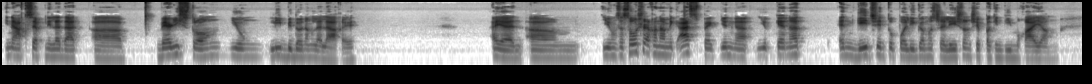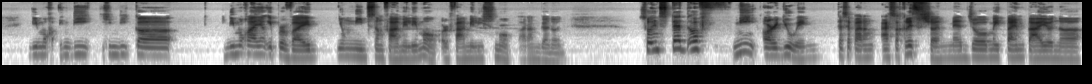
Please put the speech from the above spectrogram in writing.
ina-accept nila that uh, very strong yung libido ng lalaki. Ayan, um, yung sa socio-economic aspect, yun nga, you cannot engage into polygamous relationship pag hindi mo kayang hindi mo hindi hindi ka hindi mo kayang i-provide yung needs ng family mo or families mo, parang ganun. So instead of me arguing, kasi parang as a Christian, medyo may time tayo na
